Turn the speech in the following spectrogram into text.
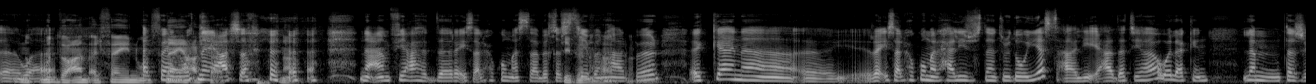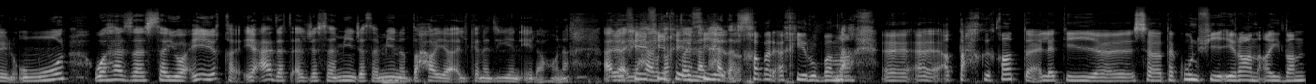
منذ عام 2012 2012 نعم. نعم في عهد رئيس الحكومة السابق ستيفن. هاربر كان آه، رئيس الحكومة الحالي جوستين ترودو يسعى لإعادتها ولكن لم تجري الأمور وهذا سيعيق إعادة الجسامين جسامين الضحايا الكنديين إلى هنا. على أي في حال في غطينا في الحدث. خبر أخير ربما. نعم. آه، آه، التحقيقات التي آه، ستكون في إيران أيضا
